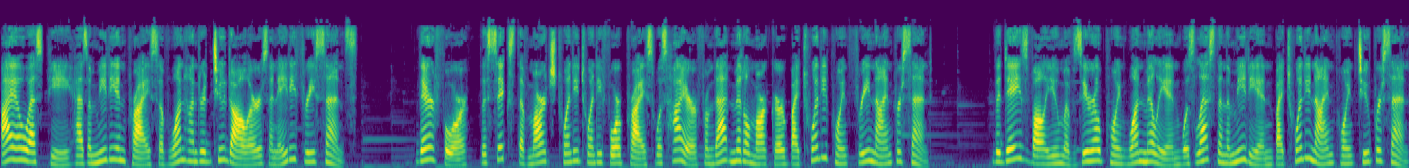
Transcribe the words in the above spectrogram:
IOSP has a median price of $102.83. Therefore, the 6th of March 2024 price was higher from that middle marker by 20.39%. The day's volume of 0.1 million was less than the median by 29.2%.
